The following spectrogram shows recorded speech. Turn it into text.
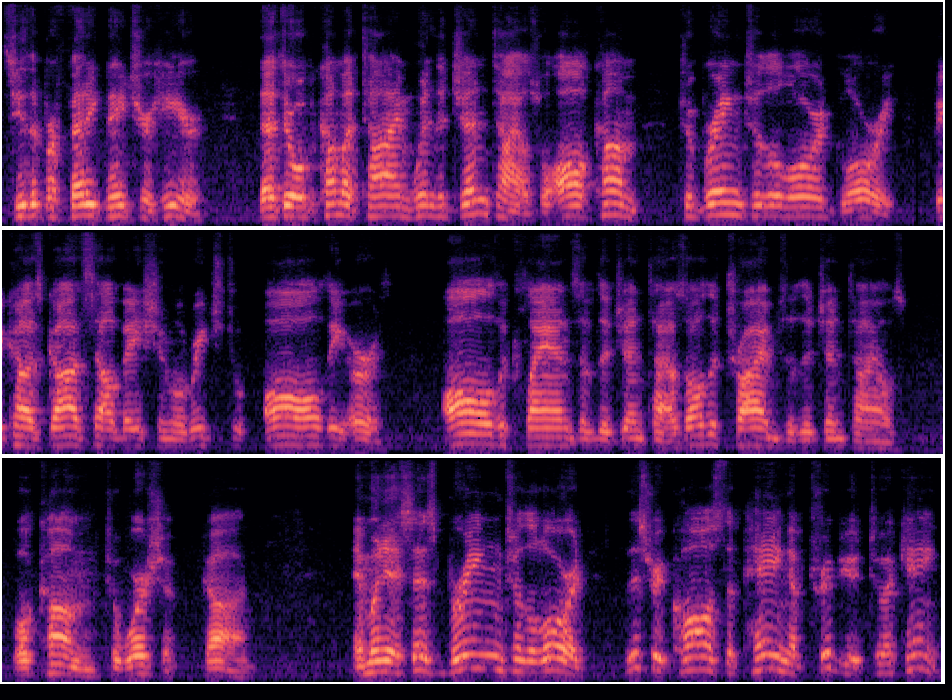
See the prophetic nature here that there will come a time when the Gentiles will all come to bring to the Lord glory, because God's salvation will reach to all the earth. All the clans of the Gentiles, all the tribes of the Gentiles will come to worship God. And when it says bring to the Lord, this recalls the paying of tribute to a king.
